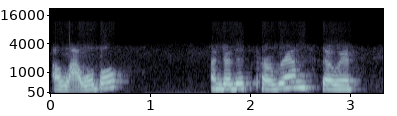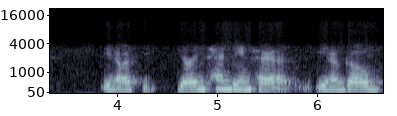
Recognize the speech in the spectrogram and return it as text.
allowable under this program. So if, you know, if you're intending to, you know, go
